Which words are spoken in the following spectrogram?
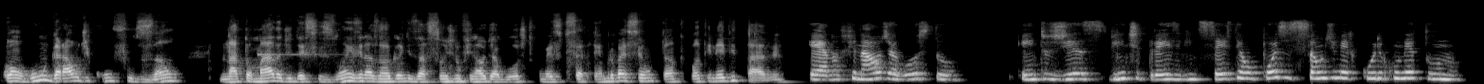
com algum grau de confusão na tomada de decisões e nas organizações no final de agosto, começo de setembro, vai ser um tanto quanto inevitável. É, no final de agosto, entre os dias 23 e 26, tem a oposição de Mercúrio com Netuno.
